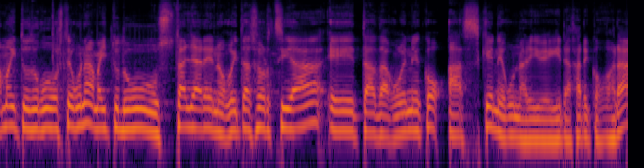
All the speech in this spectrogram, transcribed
Amaitu dugu osteguna, amaitu dugu ustailaren hogeita sortzia eta dagoeneko azken egunari begira jarriko gara.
